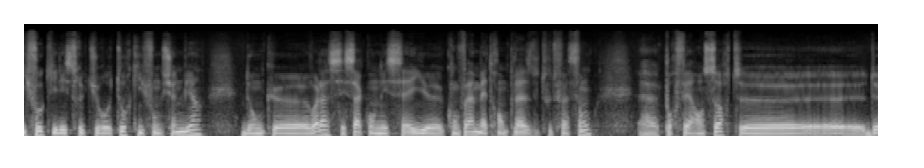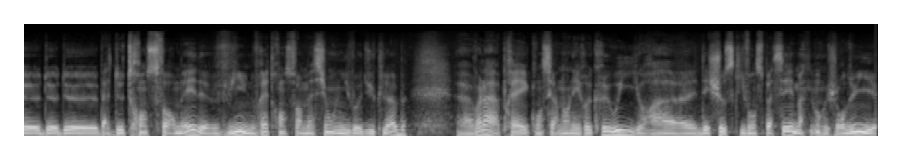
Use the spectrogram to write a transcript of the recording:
il faut qu'il y ait les structures autour qui fonctionnent bien. Donc voilà, c'est ça qu'on essaye, qu'on va mettre en place de toute façon pour faire en sorte de, de, de, bah, de transformer, de vivre une vraie transformation au niveau du club. voilà, après, concernant les recrues, oui, il y aura des choses qui vont se passer. Maintenant, aujourd'hui,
